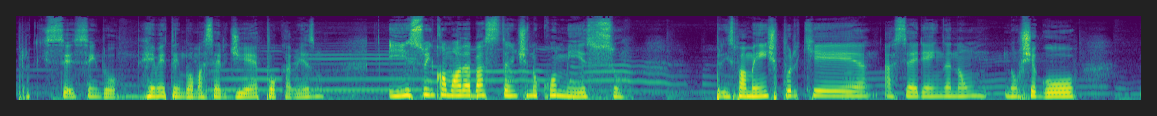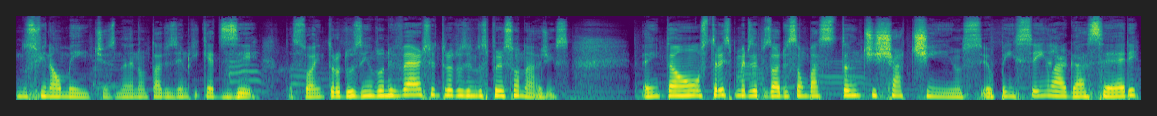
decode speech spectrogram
para que se- sendo remetendo a uma série de época mesmo. E isso incomoda bastante no começo, principalmente porque a série ainda não, não chegou nos finalmente, né? Não tá dizendo o que quer dizer, tá só introduzindo o universo, introduzindo os personagens. Então, os três primeiros episódios são bastante chatinhos. Eu pensei em largar a série,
